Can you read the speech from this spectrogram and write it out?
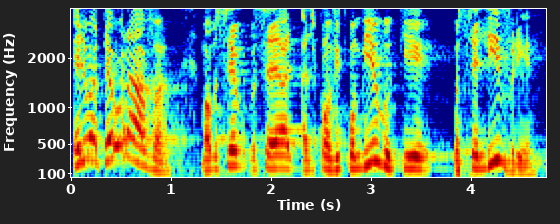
Ele até orava. Mas você, você há de convir comigo que você livre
